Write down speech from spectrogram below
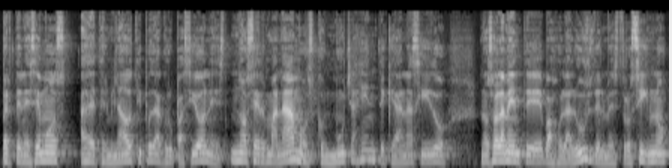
Pertenecemos a determinado tipo de agrupaciones, nos hermanamos con mucha gente que ha nacido no solamente bajo la luz de nuestro signo,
